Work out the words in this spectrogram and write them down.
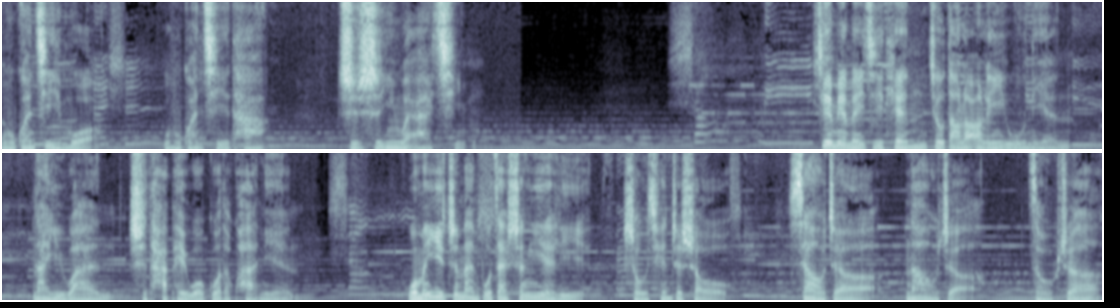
无关寂寞，无关其他，只是因为爱情。见面没几天就到了二零一五年，那一晚是他陪我过的跨年，我们一直漫步在深夜里，手牵着手，笑着闹着。走着，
